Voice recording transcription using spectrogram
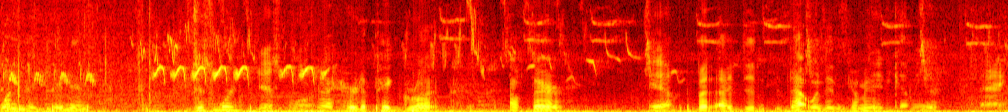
One pig came in. Just one. Just one. And I heard a pig grunt out there. Yeah. But I didn't. That one didn't come in. Didn't come in. Dang.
